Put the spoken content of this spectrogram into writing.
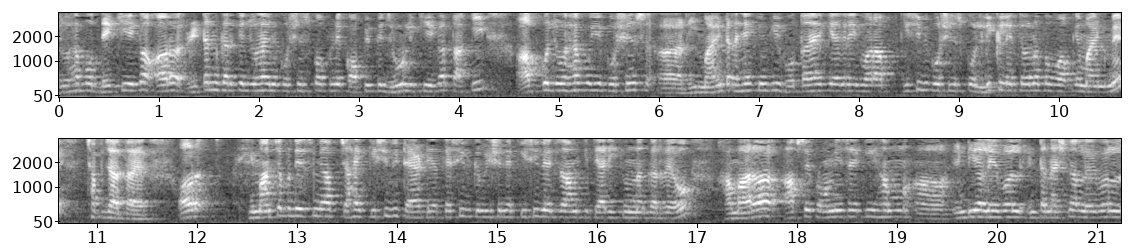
जो है वो देखिएगा और रिटर्न करके जो है इन क्वेश्चन को अपने कॉपी पे ज़रूर लिखिएगा ताकि आपको जो है वो ये क्वेश्चन रिमाइंड रहे क्योंकि होता है कि अगर एक बार आप किसी भी क्वेश्चन को लिख लेते हो ना तो वो आपके माइंड में छप जाता है। और हिमाचल प्रदेश में आप चाहे किसी भी टैट या किसी भी कमीशन या किसी भी एग्ज़ाम की तैयारी क्यों ना कर रहे हो हमारा आपसे प्रॉमिस है कि हम आ, India level international level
